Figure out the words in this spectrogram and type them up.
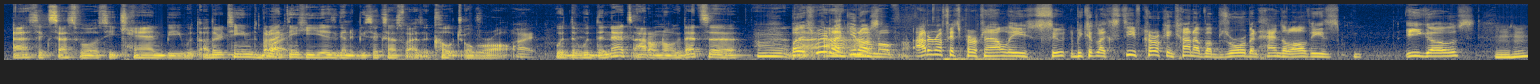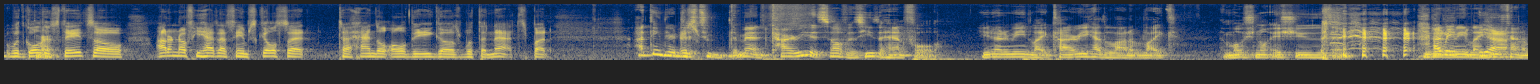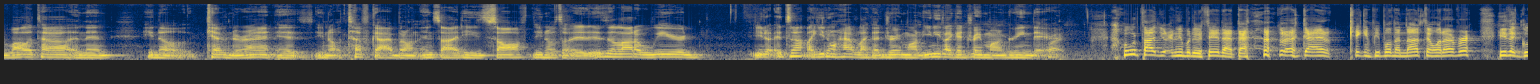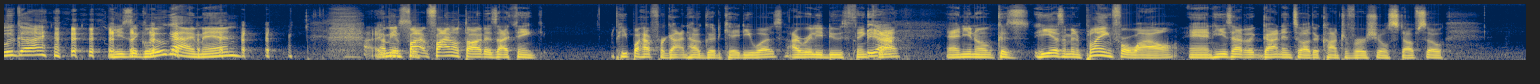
as successful as he can be with other teams. But I think he is going to be successful as a coach overall. Right. With the with the Nets, I don't know. That's a. uh, But it's weird, I- like you I know, don't know if- I don't know if his personality suit because like Steve Kerr can kind of absorb and handle all these egos Mm-hmm. with Golden Right. State. So I don't know if he has that same skill set to handle all the egos with the Nets. But I think they're just too. Man, Kyrie itself is he's a handful. You know what I mean? Like Kyrie has a lot of like emotional issues, and you know I what I mean, mean. Like yeah. he's kind of volatile, and then you know Kevin Durant is you know a tough guy, but on the inside he's soft. You know, so it is a lot of weird. You know, it's not like you don't have like a Draymond. You need like a Draymond Green there. Right. who thought you, anybody would say that? That that guy kicking people in the nuts and whatever. He's a glue guy. He's a glue guy, man. I, mean, guess so. fi- final thought is I think people have forgotten how good KD was. I really do think Yeah. that. And, you know, because he hasn't been playing for a while and he's had a, gotten into other controversial stuff. So,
